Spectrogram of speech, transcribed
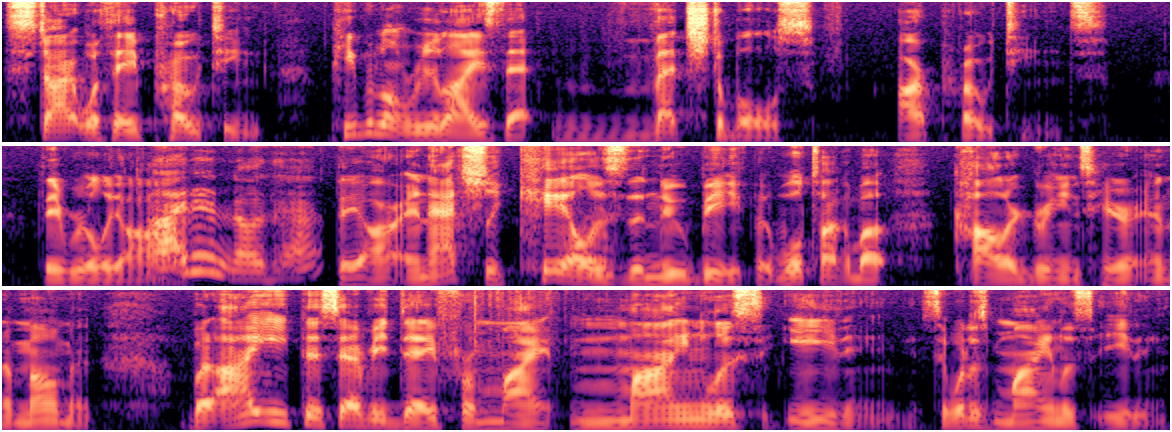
start with a protein. People don't realize that vegetables are proteins. They really are. I didn't know that. They are. And actually, kale is the new beef, but we'll talk about collard greens here in a moment. But I eat this every day for my mindless eating. So, what is mindless eating?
